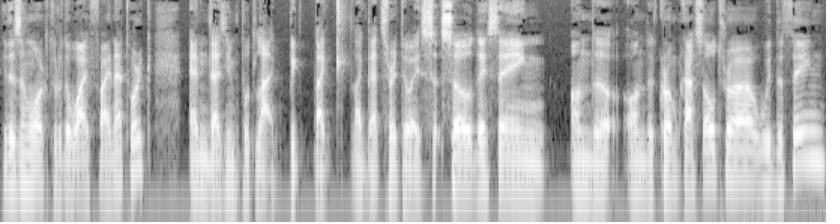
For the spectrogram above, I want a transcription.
It doesn't work through the Wi-Fi network and does input lag big, like like that straight away. So, so they're saying on the on the Chromecast Ultra with the thing.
